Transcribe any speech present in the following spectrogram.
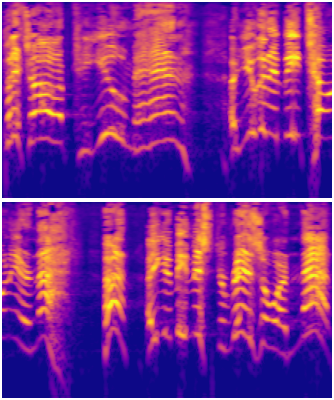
but it's all up to you, man. Are you going to be Tony or not? Huh? Are you going to be Mr. Rizzo or not?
